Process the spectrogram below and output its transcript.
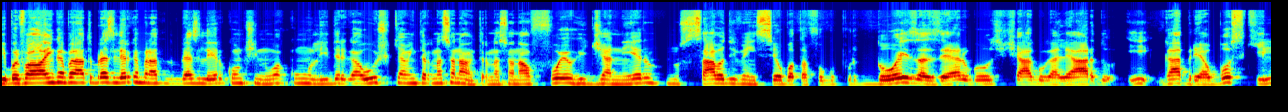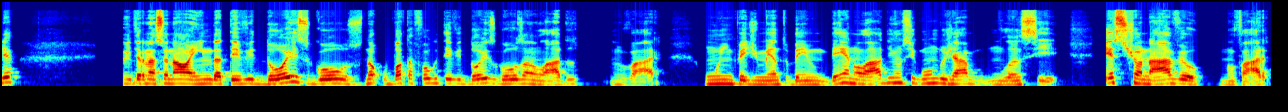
E por falar em Campeonato Brasileiro, o Campeonato Brasileiro continua com o líder gaúcho, que é o Internacional. O Internacional foi ao Rio de Janeiro no sábado e venceu o Botafogo por 2 a 0, gols de Thiago Galhardo e Gabriel Bosquilha. O Internacional ainda teve dois gols, não, o Botafogo teve dois gols anulados no VAR, um impedimento bem, bem anulado e um segundo já um lance questionável no VAR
